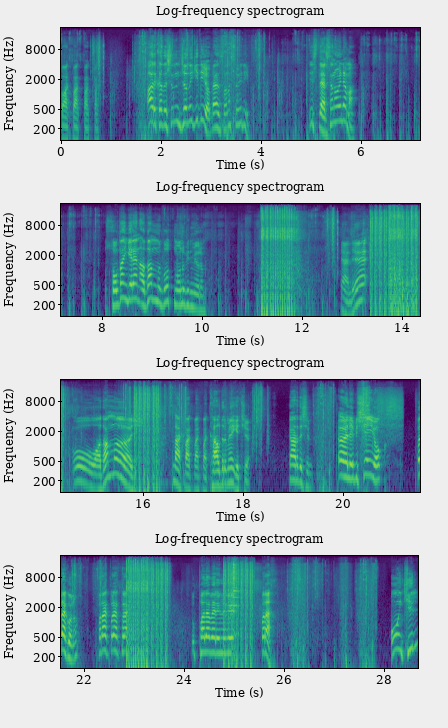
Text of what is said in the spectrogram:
Bak bak bak bak. Arkadaşının canı gidiyor ben sana söyleyeyim. İstersen oynama. Soldan gelen adam mı bot mu onu bilmiyorum. Geldi. Oo adammış. Bak bak bak bak kaldırmaya geçiyor. Kardeşim öyle bir şey yok. Bırak onu. Bırak bırak bırak. Bu palavereleri bırak. 10 kill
